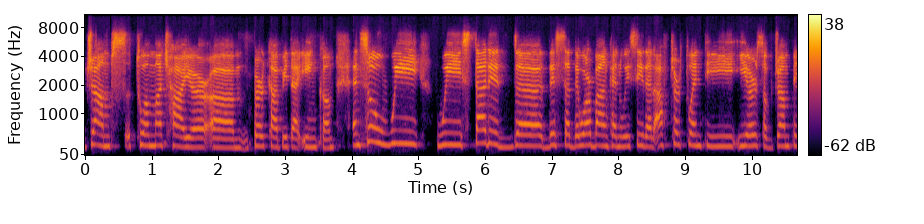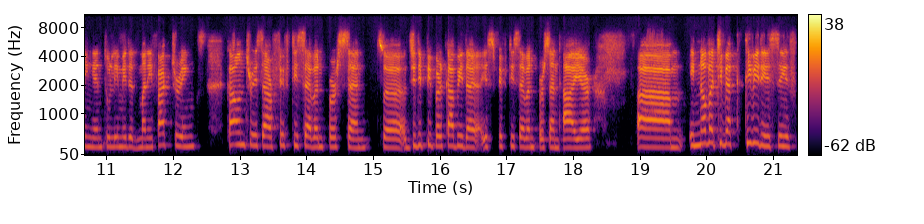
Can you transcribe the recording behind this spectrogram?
jumps to a much higher um, per capita income. And so we we studied uh, this at the world bank and we see that after 20 years of jumping into limited manufacturing countries are 57% uh, gdp per capita is 57% higher um, innovative activities is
